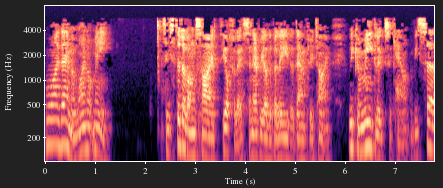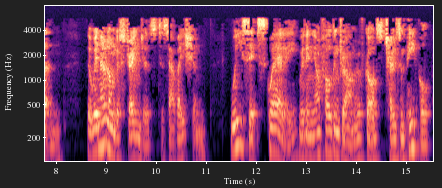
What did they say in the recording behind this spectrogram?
why them and why not me? As he stood alongside Theophilus and every other believer down through time, we can read Luke's account and be certain that we're no longer strangers to salvation. We sit squarely within the unfolding drama of God's chosen people.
